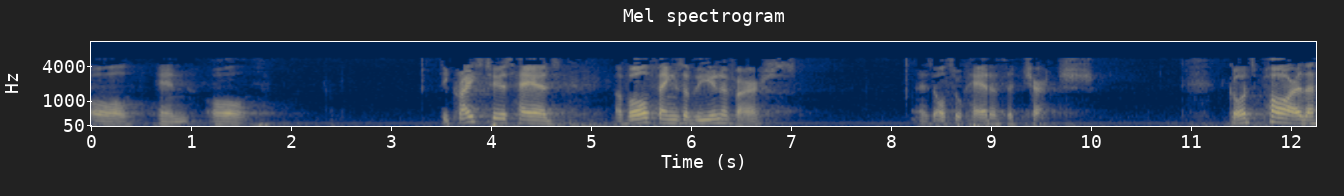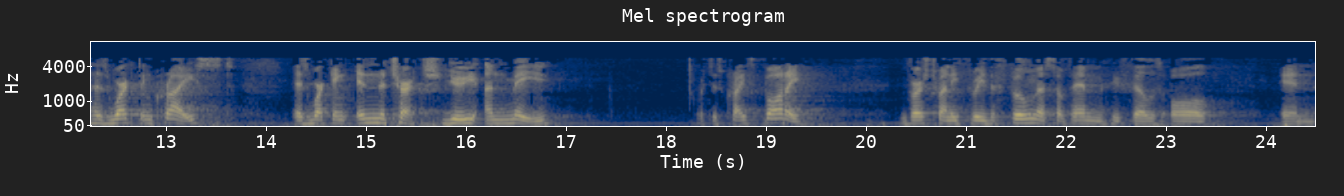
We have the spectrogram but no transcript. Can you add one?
all in all. See, Christ, who is head of all things of the universe, is also head of the church. God's power that has worked in Christ is working in the church, you and me, which is Christ's body. Verse 23 the fullness of Him who fills all in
